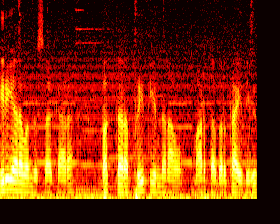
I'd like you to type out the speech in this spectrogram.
ಹಿರಿಯರ ಒಂದು ಸಹಕಾರ, ಭಕ್ತರ ಪ್ರೀತಿಯಿಂದ ನಾವು ಮಾಡ್ತಾ ಬರ್ತಾ ಇದ್ದೀವಿ.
